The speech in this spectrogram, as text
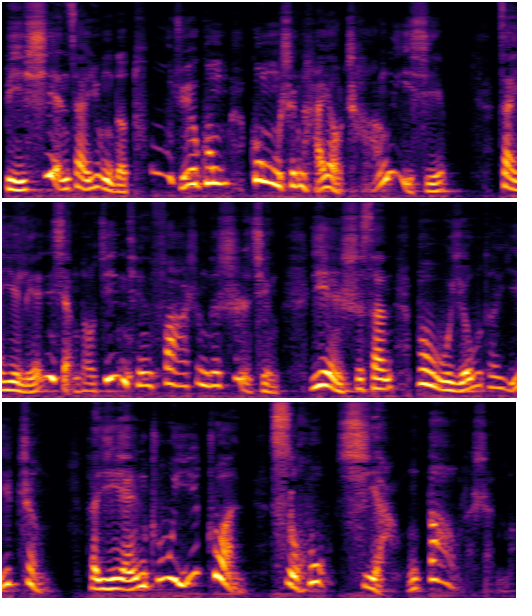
比现在用的突厥弓弓身还要长一些。再一联想到今天发生的事情，燕十三不由得一怔，他眼珠一转，似乎想到了什么。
